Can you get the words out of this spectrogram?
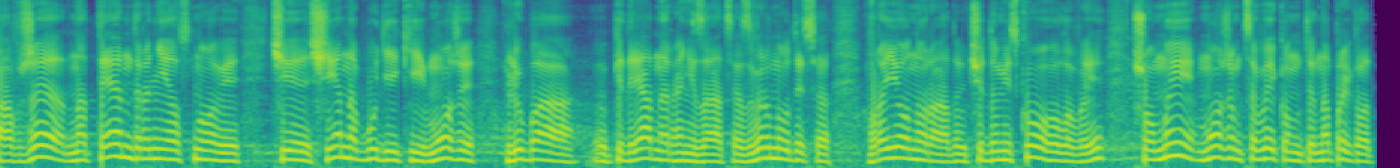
а вже на тендерній основі чи ще на будь-якій може люба підрядна організація звернутися в районну раду чи до міського голови, що ми можемо це виконати, наприклад,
